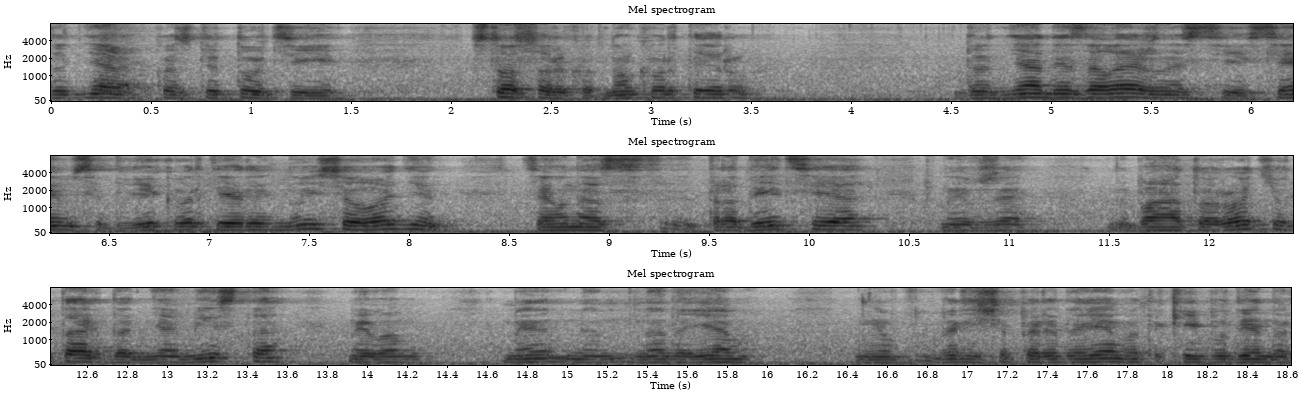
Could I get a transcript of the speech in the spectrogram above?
до Дня Конституції 141 квартиру, до Дня Незалежності 72 квартири. Ну і сьогодні це у нас традиція. Ми вже багато років так, до Дня міста ми вам ми надаємо, виріше передаємо такий будинок.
